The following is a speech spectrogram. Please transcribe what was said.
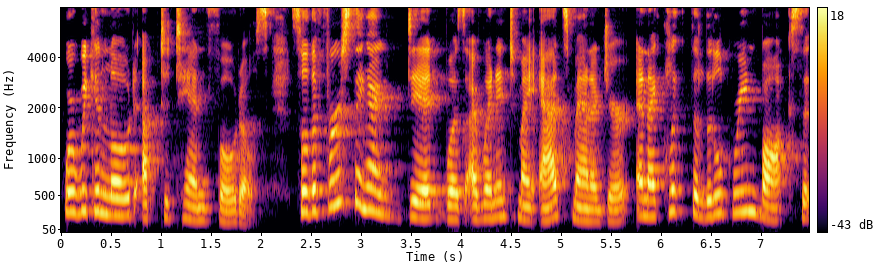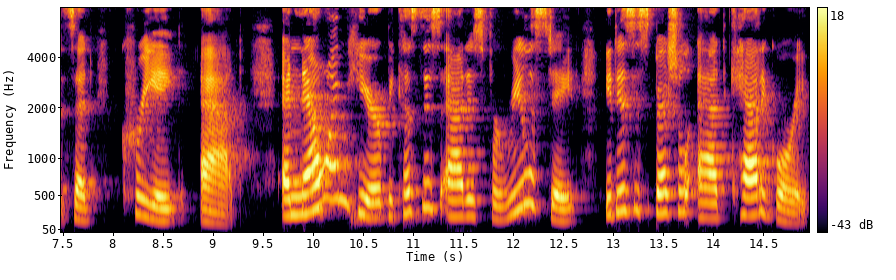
where we can load up to 10 photos. So the first thing I did was I went into my ads manager and I clicked the little green box that said create ad. And now I'm here because this ad is for real estate. It is a special ad category.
